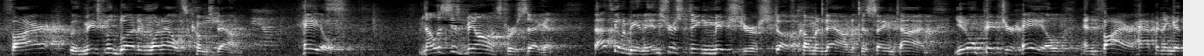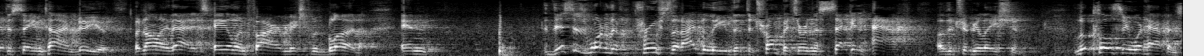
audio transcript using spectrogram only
Fire with mixed with blood, and what else comes down? Hail. Now let's just be honest for a second. That's going to be an interesting mixture of stuff coming down at the same time. You don't picture hail and fire happening at the same time, do you? But not only that, it's hail and fire mixed with blood. And this is one of the proofs that I believe that the trumpets are in the second half of the tribulation. Look closely what happens.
